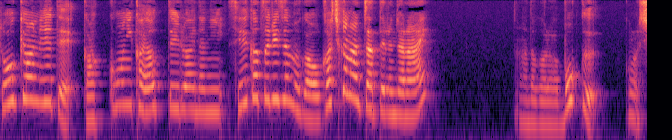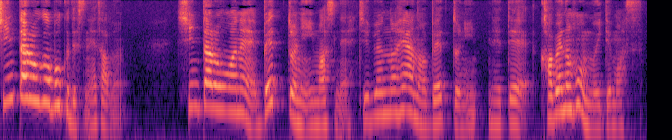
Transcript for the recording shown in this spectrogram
東京に出て学校に通っている間に生活リズムがおかしくなっちゃってるんじゃない？あだから僕、この慎太郎が僕ですね、多分。慎太郎はね、ベッドにいますね。自分の部屋のベッドに寝て、壁の方向いてます。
